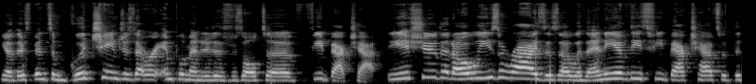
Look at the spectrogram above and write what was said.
You know, there's been some good changes that were implemented as a result of feedback chat. The issue that always arises, though, with any of these feedback chats with the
